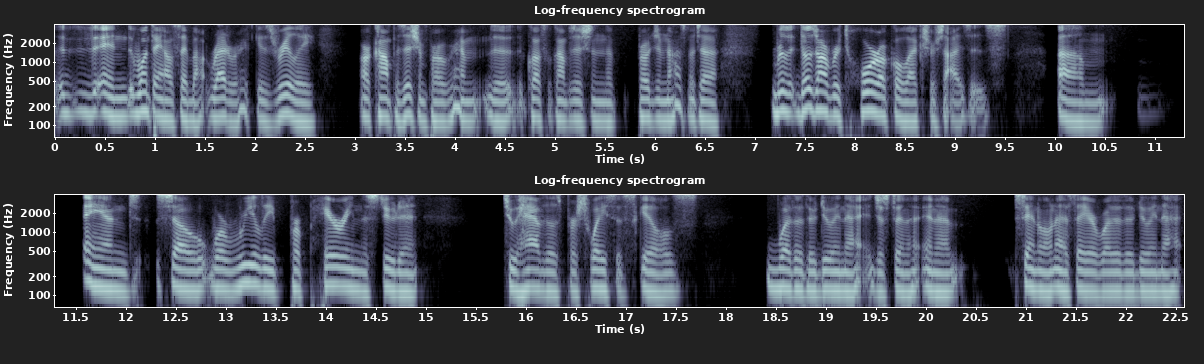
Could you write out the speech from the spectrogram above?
and the one thing i'll say about rhetoric is really our composition program the, the classical composition the progymnasmata really those are rhetorical exercises um, and so we're really preparing the student to have those persuasive skills whether they're doing that just in a, in a standalone essay or whether they're doing that,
